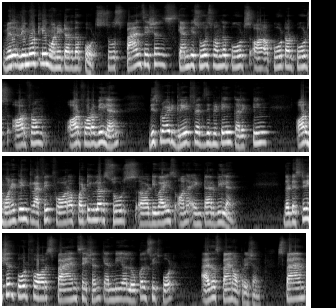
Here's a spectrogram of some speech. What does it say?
will remotely monitor the ports. So span sessions can be sourced from the ports or port or ports or from or for a VLAN. This provides great flexibility in collecting or monitoring traffic for a particular source uh, device on an entire VLAN. The destination port for span session can be a local switch port as a span operation. SPAN,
